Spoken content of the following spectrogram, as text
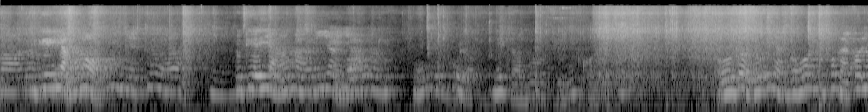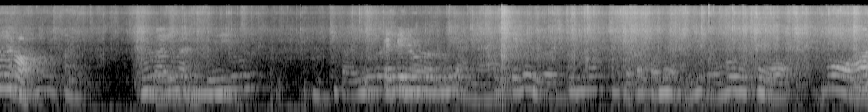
mà cái kia dặn hả nhà thương à. cái kia dặn mà Cái dạng đó. Ủa, cái cô được, mấy trò thôi, chỉ mấy cô. Ủa, trời ơi, cái dặn không, không phải coi luôn rồi. Vậy mà quý. Vậy như Cái bên nó nó dài à. cái nó người tin á. Người ta có nhà chỉ cũng vô khổ. Wow.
